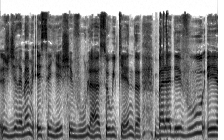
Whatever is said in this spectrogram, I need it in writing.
je dirais même essayez chez vous là ce week-end, baladez-vous et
